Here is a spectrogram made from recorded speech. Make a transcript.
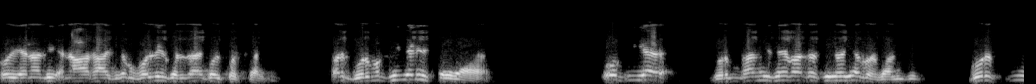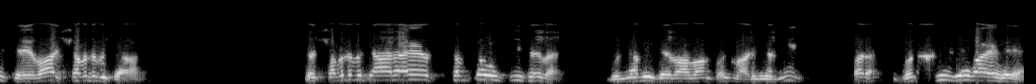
ਕੋਈ ਇਹਨਾਂ ਦੀ ਅਨਾਥ ਆਸ਼ਰਮ ਖੋਲੀ ਫਿਰਦਾ, ਕੋਈ ਕੁਝ ਕਰਦਾ। ਪਰ ਗੁਰਮੁਖੀ ਜਿਹੜੀ ਸੇਵਾ ਹੈ, ਉਹ ਕੀ ਹੈ? ਗੁਰਮੁਖਾਂ ਦੀ ਸੇਵਾ ਦੱਸੀ ਹੋਈ ਹੈ ਗੁਰਬਾਣੀ ਦੀ। ਗੁਰ ਕੀ ਸੇਵਾ? ਸ਼ਬਦ ਵਿਚਾਰ। ਜੋ ਸ਼ਬਦ ਵਿਚਾਰ ਹੈ ਉਹ ਸਭ ਤੋਂ ਉੱਚੀ ਸੇਵਾ ਹੈ। ਦੁਨੀਆਵੀ ਸੇਵਾਵਾਂ ਕੋਈ ਮਾੜੀਆਂ ਨਹੀਂ, ਪਰ ਗੁਰਮੁਖੀ ਸੇਵਾ ਇਹ ਹੈ।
